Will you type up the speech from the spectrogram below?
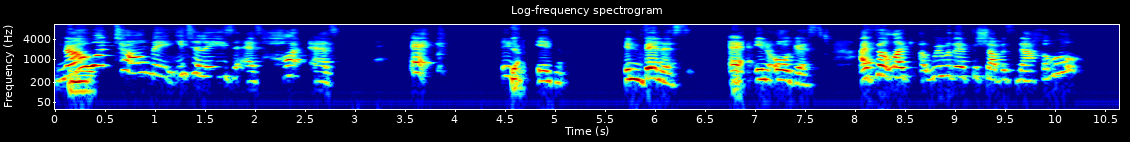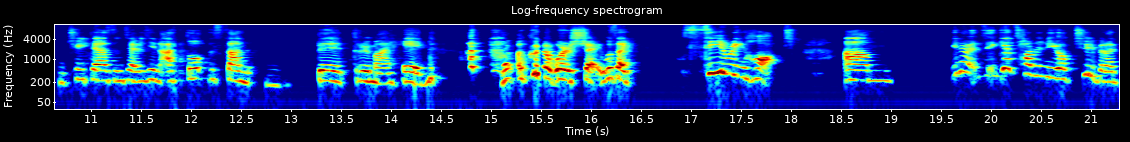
No Mm. one told me Italy's as hot as heck in Yeah. in in Venice uh, in August. I felt like we were there for Shabbos Nachamu in 2017. I thought the sun burnt through my head. I couldn't wear a shade. It was like searing hot. Um, you know, it, it gets hot in New York too, but I,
